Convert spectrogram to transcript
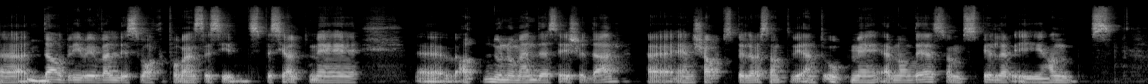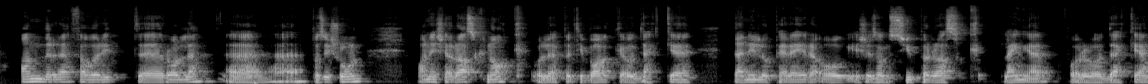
Uh, mm. Da blir vi veldig svake på venstresiden, spesielt med uh, at Nuno Mendes er ikke der. en kjapp spiller. Sant? Vi endte opp med Hernandez, som spiller i hans andre favorittrolle, posisjon. Han er ikke rask nok å løpe tilbake og dekke Danilo Pereira og ikke sånn superrask lenger for å dekke.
